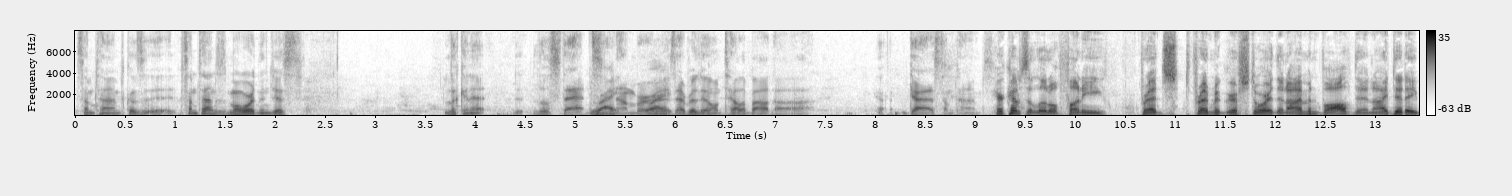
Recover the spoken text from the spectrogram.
Sometimes because it, sometimes it's more than just looking at little stats, right, numbers. Right. That really don't tell about uh, guys sometimes. Here comes a little funny Fred Fred McGriff story that I'm involved in. I did a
